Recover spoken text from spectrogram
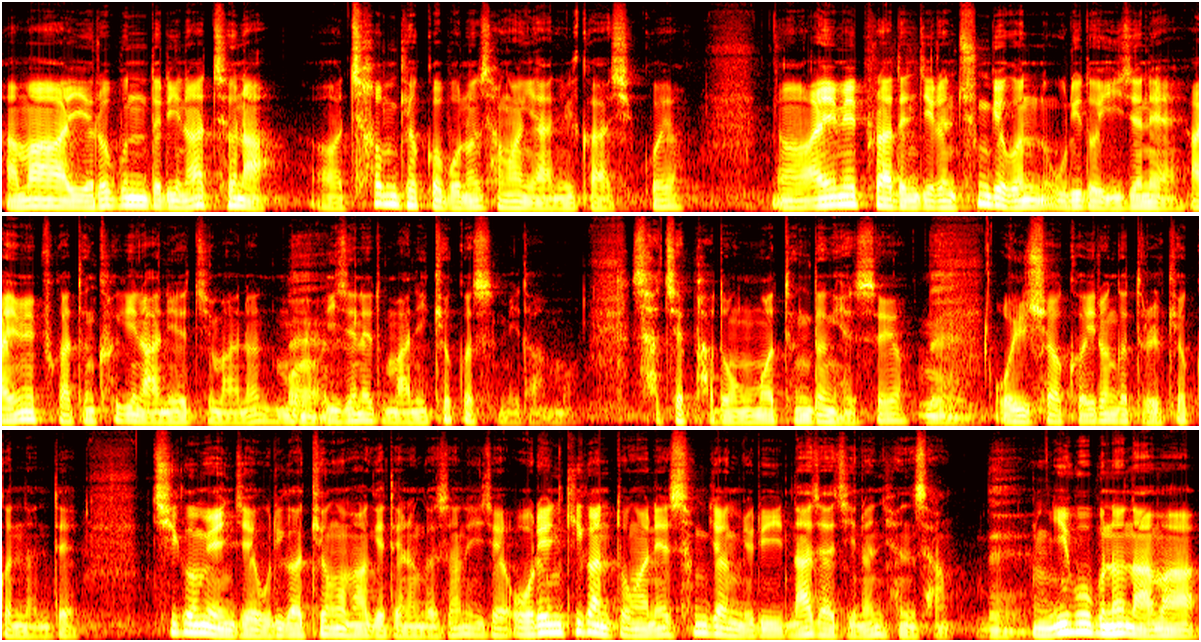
아마 여러분들이나 저나 어, 처음 겪어보는 상황이 아닐까 싶고요. 어, IMF라든지 이런 충격은 우리도 이전에 IMF 같은 크기는 아니었지만은 뭐 네. 이전에도 많이 겪었습니다. 뭐 사채 파동 뭐 등등 했어요. 네. 오일 셔커 이런 것들을 겪었는데 지금에 이제 우리가 경험하게 되는 것은 이제 오랜 기간 동안의 성장률이 낮아지는 현상. 네. 음, 이 부분은 아마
